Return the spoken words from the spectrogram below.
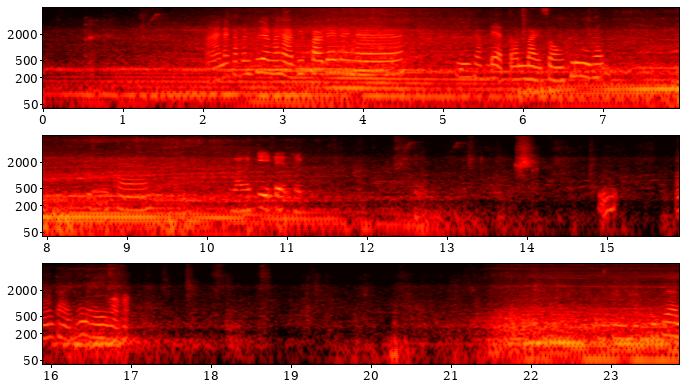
มาแล้วครับเพื่อนๆมาหาพี่เปาได้เลยนะ นี่ครับแดดตอนบ่ายสองครึ่งครับนี่ครับวางกี้เศษเหล็กเอาถ่ายข้างในดีกว่าครับนี่ครับเพื่อน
